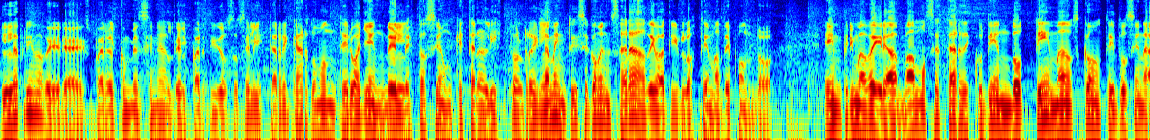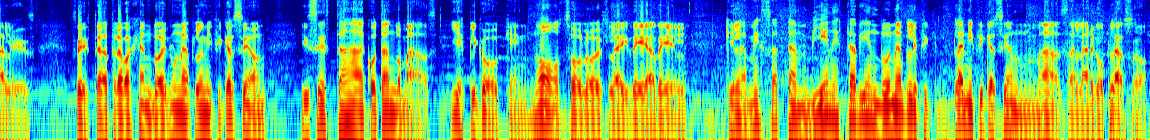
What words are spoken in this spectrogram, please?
La primavera es para el convencional del Partido Socialista Ricardo Montero Allende en la estación que estará listo el reglamento y se comenzará a debatir los temas de fondo. En primavera vamos a estar discutiendo temas constitucionales. Se está trabajando en una planificación y se está acotando más. Y explicó que no solo es la idea de él, que la mesa también está viendo una planificación más a largo plazo.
